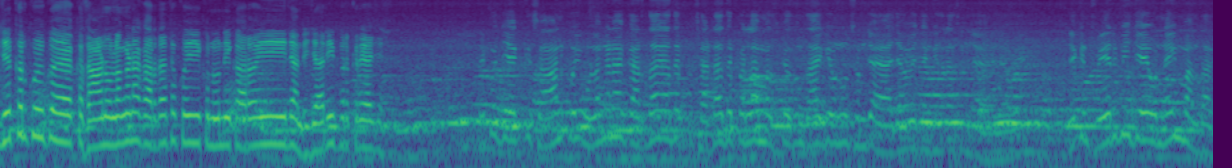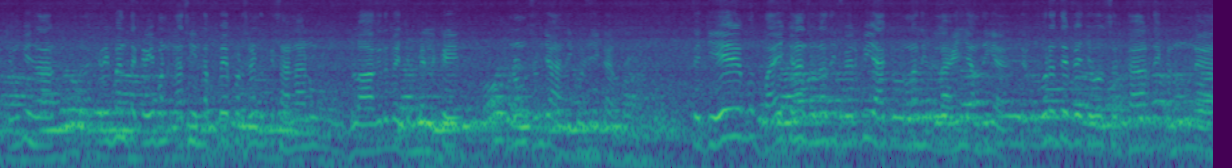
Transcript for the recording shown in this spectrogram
ਜੇਕਰ ਕੋਈ ਕ- ਕਿਸਾਨ ਉਲੰਘਣਾ ਕਰਦਾ ਤੇ ਕੋਈ ਕਾਨੂੰਨੀ ਕਾਰਵਾਈ ਲਿਆਂਦੀ ਜਾ ਰਹੀ ਪ੍ਰਕਿਰਿਆ 'ਚ? ਦੇਖੋ ਜੇ ਕਿਸਾਨ ਕੋਈ ਉਲੰਘਣਾ ਕਰਦਾ ਹੈ ਤਾਂ ਸਾਡਾ ਤੇ ਪਹਿਲਾ ਮਕਸਦ ਹੁੰਦਾ ਹੈ ਕਿ ਉਹਨੂੰ ਸਮਝਾਇਆ ਜਾਵੇ ਚੰਗੀ ਤਰ੍ਹਾਂ ਸਮਝਾਇਆ ਜਾਵੇ। ਲੇਕਿਨ ਫਿਰ ਵੀ ਜੇ ਉਹ ਨਹੀਂ ਮੰਨਦਾ ਕਿਉਂਕਿ ਸਾ- ਤਕਰੀਬਨ ਤਕਰੀਬਨ ਅਸੀਂ 90% ਕਿਸਾਨਾਂ ਨੂੰ ਬਲਾਕ ਦੇ ਵਿੱਚ ਮਿਲ ਕੇ ਉਹਨਾਂ ਨੂੰ ਸਮਝਾਉਣ ਦੀ ਕੋਸ਼ਿਸ਼ ਕਰਦੇ ਹਾਂ। ਤੇ ਜੇ ਬਾਈ ਚਾਂਸ ਉਹਨਾਂ ਦੀ ਫਿਰ ਵੀ ਅੱਗ ਉਹਨਾਂ ਦੀ ਲਾਈ ਜਾਂਦੀ ਹੈ ਤੇ ਉਹਦੇ ਤੇ ਵਿੱਚ ਜੋ ਸਰਕਾਰ ਦੇ ਕਾਨੂੰਨ ਹੈ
